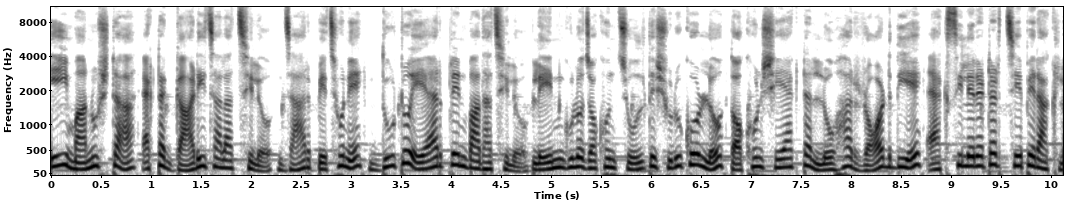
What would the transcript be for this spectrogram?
এই মানুষটা একটা গাড়ি চালাচ্ছিল, যার পেছনে দুটো এয়ারপ্লেন বাঁধা ছিল। প্লেনগুলো যখন চলতে শুরু করল, তখন সে একটা লোহার রড দিয়ে অ্যাক্সিলারেটর চেপে রাখল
